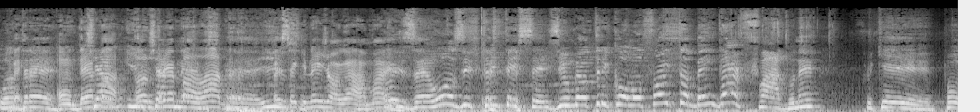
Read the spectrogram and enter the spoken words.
O André. André, Thiago- ba André. Balada. É, isso. Pensei que nem jogava mais. Pois é, 11:36 e o meu tricolor foi também garfado, né? Porque, pô,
